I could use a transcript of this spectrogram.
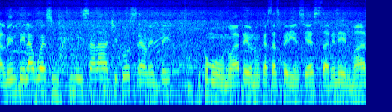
Realmente el agua es muy, muy salada, chicos. Realmente, como no ha tenido nunca esta experiencia de estar en el mar,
